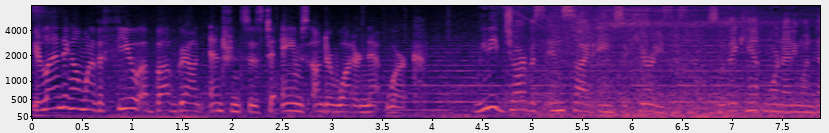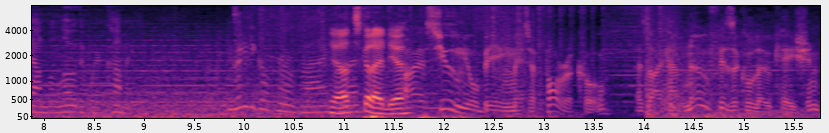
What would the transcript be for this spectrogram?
You're landing on one of the few above-ground entrances to AIM's underwater network. We need Jarvis inside AIM security system, so they can't warn anyone down below that we're coming. You ready to go for a ride? Yeah, that's a good idea. I assume you're being metaphorical, as I have no physical location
